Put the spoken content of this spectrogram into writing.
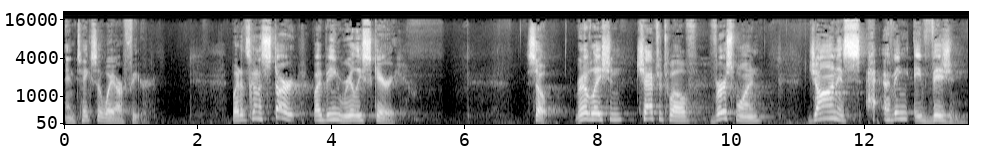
and takes away our fear. But it's going to start by being really scary. So, Revelation chapter 12, verse 1, John is having a vision.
